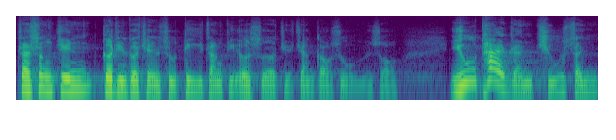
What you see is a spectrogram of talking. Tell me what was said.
在圣经哥林多前书第一章第二十二节这样告诉我们说。犹太人求神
